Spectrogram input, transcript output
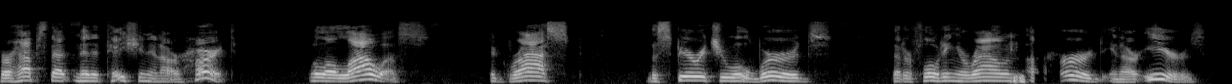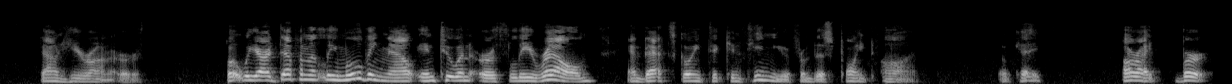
perhaps that meditation in our heart will allow us to grasp the spiritual words that are floating around unheard in our ears down here on earth. But we are definitely moving now into an earthly realm, and that's going to continue from this point on. Okay? All right, Bert.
